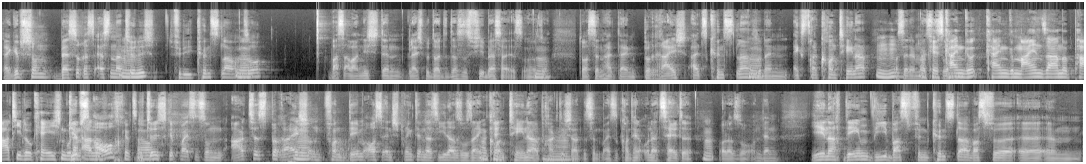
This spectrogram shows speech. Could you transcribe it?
Da gibt's schon besseres Essen natürlich für die Künstler und so. Was aber nicht dann gleich bedeutet, dass es viel besser ist oder so. Du hast dann halt deinen Bereich als Künstler, so deinen extra Container, was ja dann meistens Okay, ist so kein, kein gemeinsame Party-Location, wo Gibt's dann alle... auch. Gibt's Natürlich, es gibt meistens so einen Artist-Bereich und von dem aus entspringt dann, dass jeder so seinen Okay. Container praktisch hat. Das sind meistens Container oder Zelte oder so. Und dann je nachdem, wie was für ein Künstler was für äh, ähm,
